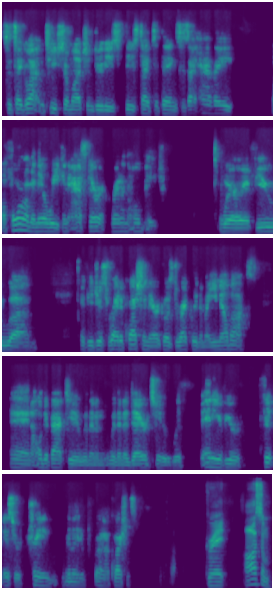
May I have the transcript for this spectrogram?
since I go out and teach so much and do these these types of things, is I have a a forum in there where you can ask Eric right on the homepage. Where if you um, if you just write a question there, it goes directly to my email box, and I'll get back to you within within a day or two with any of your fitness or training related uh, questions. Great, awesome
